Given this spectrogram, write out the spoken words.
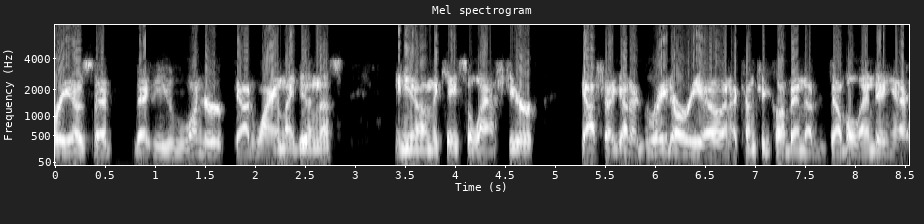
REOs that that you wonder, God, why am I doing this? And you know, in the case of last year, gosh, I got a great REO and a country club end up double ending it,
